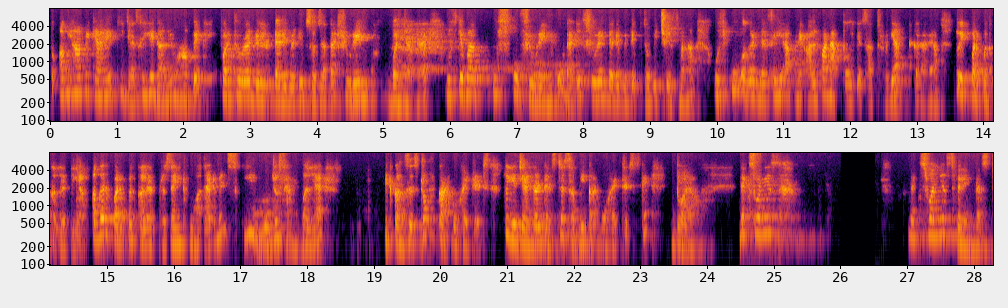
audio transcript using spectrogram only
तो अब यहाँ पे क्या है कि जैसे ही डालें, वहाँ पे फर्फ्यूरल डेरिवेटिव्स हो जाता है फ्यूरेन बन जाता है। उसके बाद उसको फ्यूरेन को दैट इज़ फ्यूरेन डेरिवेटिव जो भी चीज़ बना, उसको अगर जैसे ही आपने अल्फ़ा नैप्थोल के साथ रिएक्ट कराया तो एक पर्पल कलर दिया। अगर पर्पल कलर प्रेजेंट हुआ दैट मीन्स कि वो जो सैंपल है इट कंसिस्ट ऑफ़ कार्बोहाइड्रेट्स तो ये जनरल टेस्ट है सभी कार्बोहाइड्रेट्स के द्वारा। Next one is next one is Fehling test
